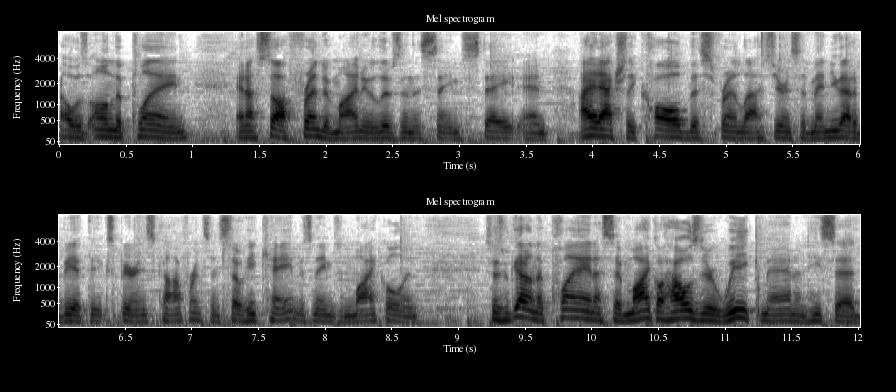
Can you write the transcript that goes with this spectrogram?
I was on the plane and I saw a friend of mine who lives in the same state. And I had actually called this friend last year and said, Man, you got to be at the Experience Conference. And so he came. His name's Michael. And so as we got on the plane, I said, Michael, how was your week, man? And he said,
